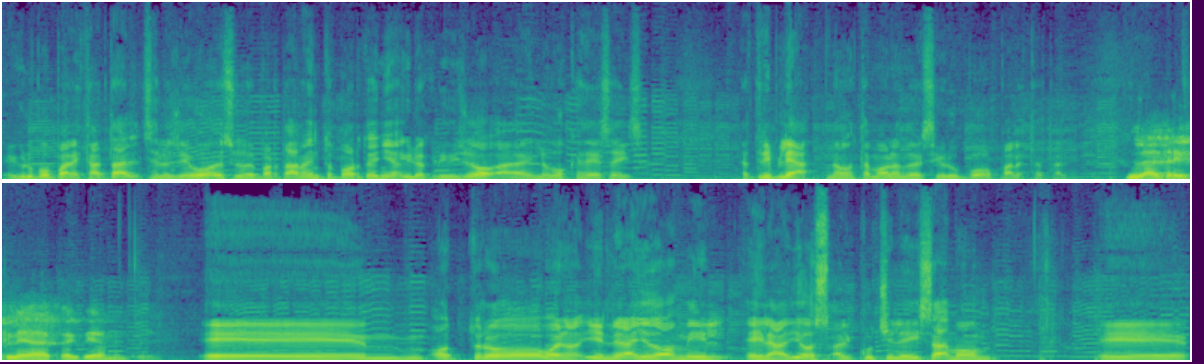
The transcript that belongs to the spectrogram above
el grupo paraestatal se lo llevó de su departamento porteño y lo escribió ah, en los bosques de Ezeiza. La AAA, ¿no? Estamos hablando de ese grupo paraestatal. La triple A, efectivamente. Eh, otro, bueno, y en el año 2000, el adiós al Cuchi Leguizamón. Eh,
